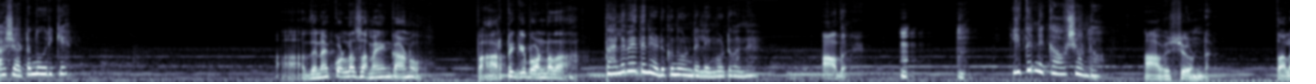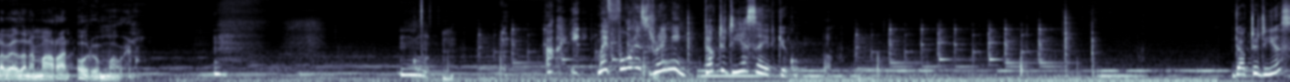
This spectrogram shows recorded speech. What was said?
ആ ഷർട്ടൊന്ന് ഊരിക്കേ. അതിനൊക്കെയുള്ള സമയം കാണൂ. പാർട്ടിക്ക് പോണ്ടതാ. തലവേദന എടുക്കുന്നുണ്ടല്ലേ ഇങ്ങോട്ട് വന്നേ? അതെ. ഇതിന്റെ ആവശ്യമുണ്ടോ? ആവശ്യമുണ്ട്. തലവേദന മാറാൻ ഒരു ഉമ്മ വേണം. My phone is ringing doctor D S ആയിരിക്കും doctor D S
